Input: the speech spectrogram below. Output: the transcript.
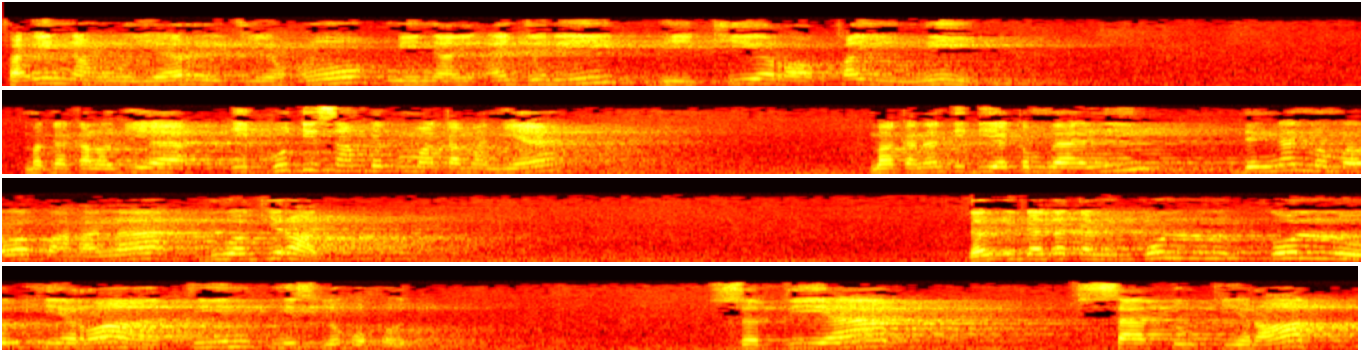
Yarji'u minal ajri bi kirataini maka kalau dia ikuti sampai pemakamannya maka nanti dia kembali dengan membawa pahala dua kirat. Lalu dikatakan kul kullu kiratin mislu uhud. Setiap satu kirat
